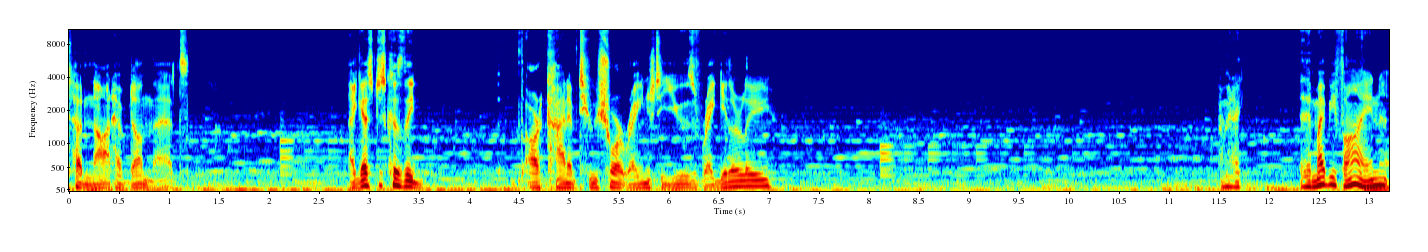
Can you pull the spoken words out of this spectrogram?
to not have done that. I guess just because they are kind of too short range to use regularly. I mean, I, it might be fine.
